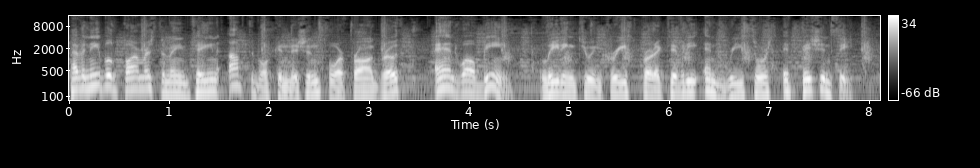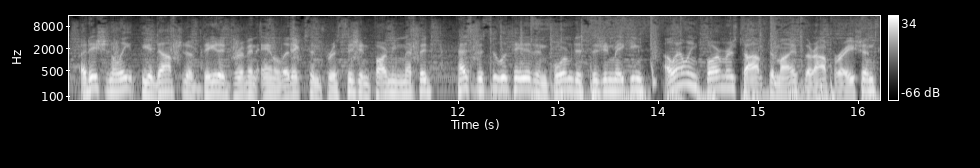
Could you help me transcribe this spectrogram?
have enabled farmers to maintain optimal conditions for frog growth and well-being, leading to increased productivity and resource efficiency. Additionally, the adoption of data-driven analytics and precision farming methods has facilitated informed decision-making, allowing farmers to optimize their operations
